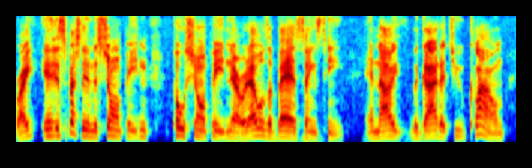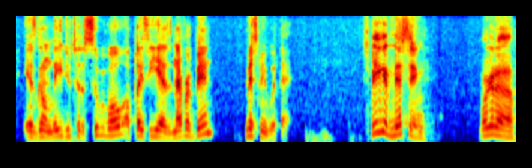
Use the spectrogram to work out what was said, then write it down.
right? Especially in the Sean Payton, post Sean Payton era. That was a bad Saints team. And now the guy that you clown is going to lead you to the Super Bowl, a place he has never been. Miss me with that. Speaking of missing, we're going to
